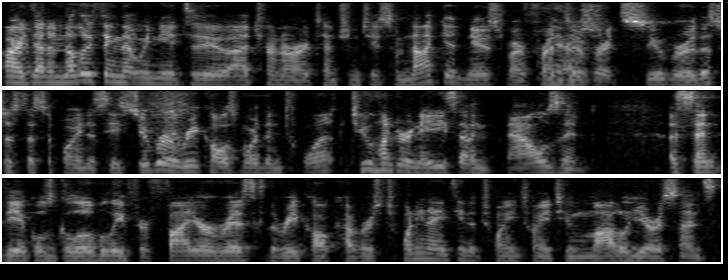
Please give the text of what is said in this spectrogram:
All right, Dad. Another thing that we need to uh, turn our attention to some not good news from our friends Yes. over at Subaru. This was disappointing to see. Subaru recalls more than 20 287,000 Ascent vehicles globally for fire risk. The recall covers 2019 to 2022 model year Ascents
